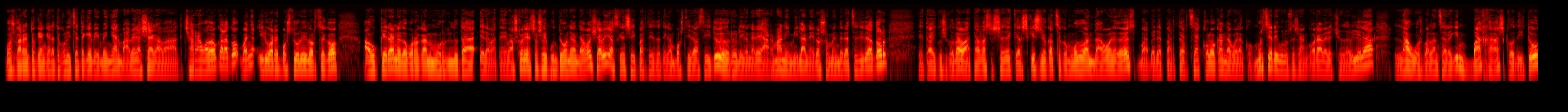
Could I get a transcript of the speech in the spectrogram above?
Bosgarren tokian geratuko litzateke behin ba beraxaga ba txarragoa daukalako, baina hirugarren postu hori lortzeko aukeran edo borrokan murgilduta era bate. Baskoniak sasoi puntu honean dago, Xabi, azken sei partidetik bost irabazi ditu, Euroligan ere Armani Milan eroso menderatzen dator eta ikusiko da ba Tadas Sedekerskis jokatzeko moduan dagoen edo ez, ba, bere parte hartzea kolokan dagoelako. Murtziari buruz esan gora bere txu da bilela, lau os baja asko ditu,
